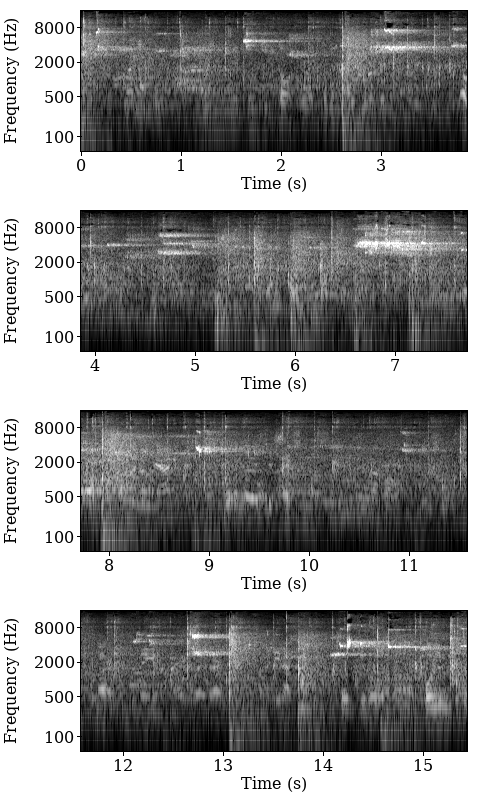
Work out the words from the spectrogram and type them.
何にぶつったわけでもないんだけどお金返しますこれの分返します総一郎はなポイントがな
